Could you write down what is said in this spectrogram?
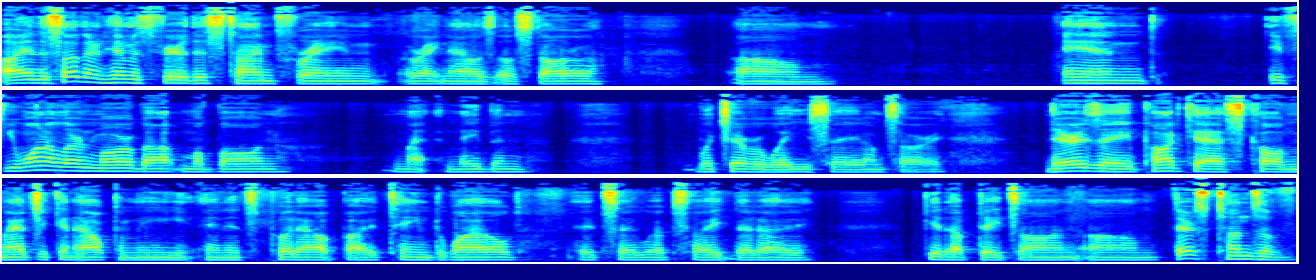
Uh, in the southern hemisphere, this time frame right now is Ostara. Um, and if you want to learn more about Mabon, Mabon, whichever way you say it, I'm sorry. There is a podcast called Magic and Alchemy, and it's put out by Tamed Wild. It's a website that I get updates on. Um, there's tons of,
